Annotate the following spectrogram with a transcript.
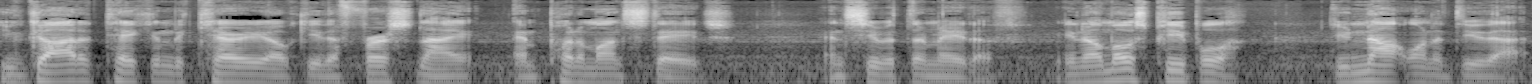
you gotta take them to karaoke the first night and put them on stage and see what they're made of. You know, most people do not want to do that.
